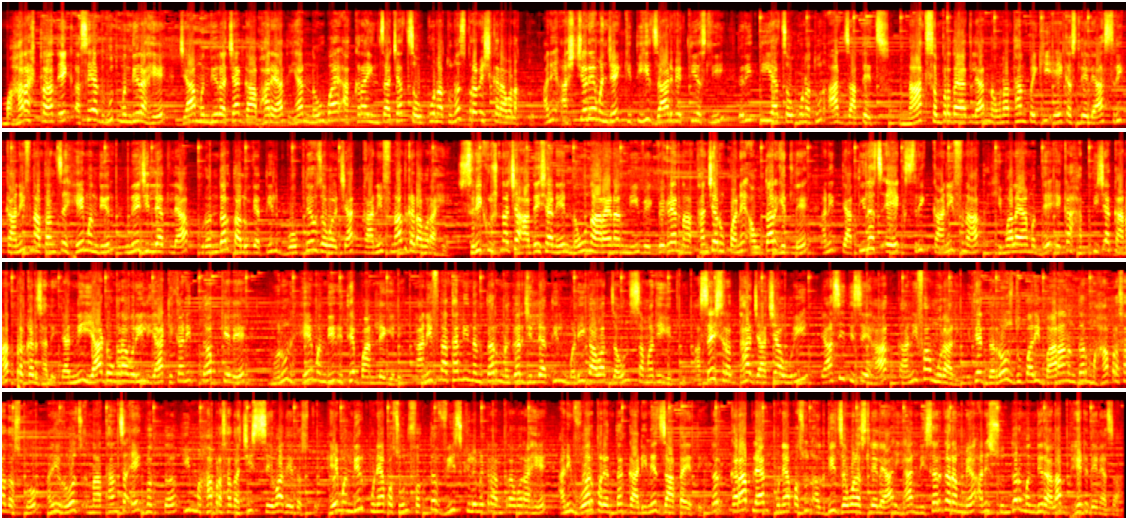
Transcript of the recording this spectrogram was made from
महाराष्ट्रात एक असे अद्भुत मंदिर आहे ज्या मंदिराच्या गाभाऱ्यात ह्या नऊ बाय अकरा इंचाच्या चौकोनातूनच प्रवेश करावा लागतो. आणि आश्चर्य म्हणजे कितीही जाड व्यक्ती असली तरी ती या चौकोनातून आत जातेच. नाथ संप्रदायातल्या नवनाथांपैकी एक असलेल्या श्री कानिफनाथांचे हे मंदिर पुणे जिल्ह्यातल्या पुरंदर तालुक्यातील बोपदेव जवळच्या कानिफनाथ गडावर आहे. श्रीकृष्णाच्या आदेशाने नऊ नारायणांनी वेगवेगळ्या नाथांच्या रूपाने अवतार घेतले आणि त्यातीलच एक श्री कानिफनाथ हिमालयामध्ये एका हत्तीच्या कानात प्रकट झाले. त्यांनी या डोंगरावरील या ठिकाणी तप केले. म्हणून हे मंदिर इथे बांधले गेले. कानिफनाथांनी नंतर नगर जिल्ह्यातील मडी गावात जाऊन समाधी घेतली. असे श्रद्धा ज्याच्या उरी त्यासी तिसे हा कानिफा मुरारी. इथे दररोज दुपारी बारा नंतर महाप्रसाद असतो आणि रोज नाथांचा एक भक्त ही महाप्रसादाची सेवा देत असतो. हे मंदिर पुण्यापासून फक्त वीस किलोमीटर अंतरावर आहे आणि वरपर्यंत गाडीने जाता येते. तर करा प्लॅन पुण्यापासून अगदी जवळ असलेल्या ह्या निसर्गरम्य आणि सुंदर मंदिराला भेट देण्याचा.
